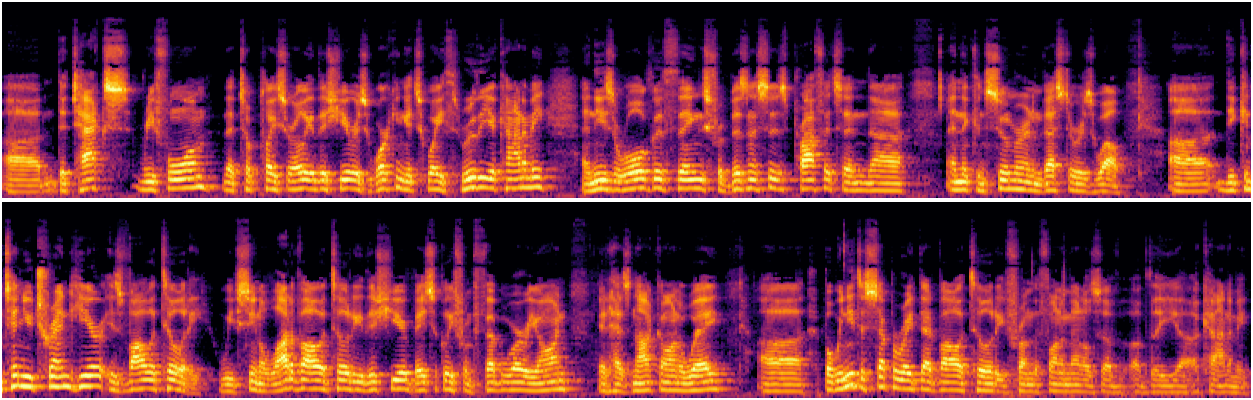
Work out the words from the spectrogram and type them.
Uh, the tax reform that took place earlier this year is working its way through the economy, and these are all good things for businesses, profits, and uh, and the consumer and investor as well. Uh, the continued trend here is volatility. We've seen a lot of volatility this year, basically from February on. It has not gone away, uh, but we need to separate that volatility from the fundamentals of, of the uh, economy.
